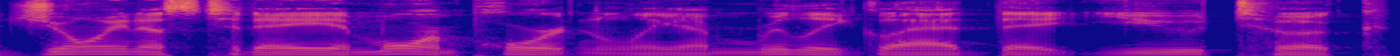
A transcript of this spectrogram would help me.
join us today. And more importantly, I'm really glad that you took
